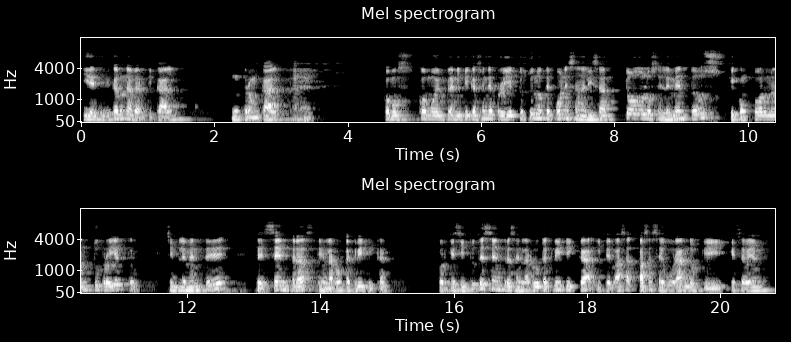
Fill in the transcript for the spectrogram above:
identificar una vertical, un troncal. Como, como en planificación de proyectos, tú no te pones a analizar todos los elementos que conforman tu proyecto. Simplemente te centras en la ruta crítica. Porque si tú te centras en la ruta crítica y te vas, vas asegurando que, que se vayan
